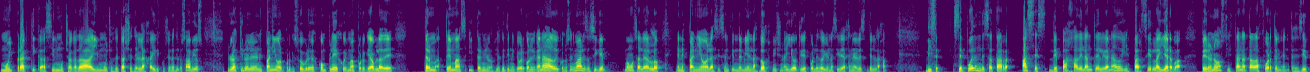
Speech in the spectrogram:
muy práctica, sin mucha gada y muchos detalles de la y discusiones de los sabios, pero las quiero leer en español porque su hebreo es complejo y más porque habla de temas y terminologías que tienen que ver con el ganado y con los animales, así que vamos a leerlo en español así se entienden bien las dos Mishnayot y después les doy unas ideas generales del Laja. Dice, se pueden desatar haces de paja delante del ganado y esparcir la hierba, pero no si están atadas fuertemente. Es decir,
